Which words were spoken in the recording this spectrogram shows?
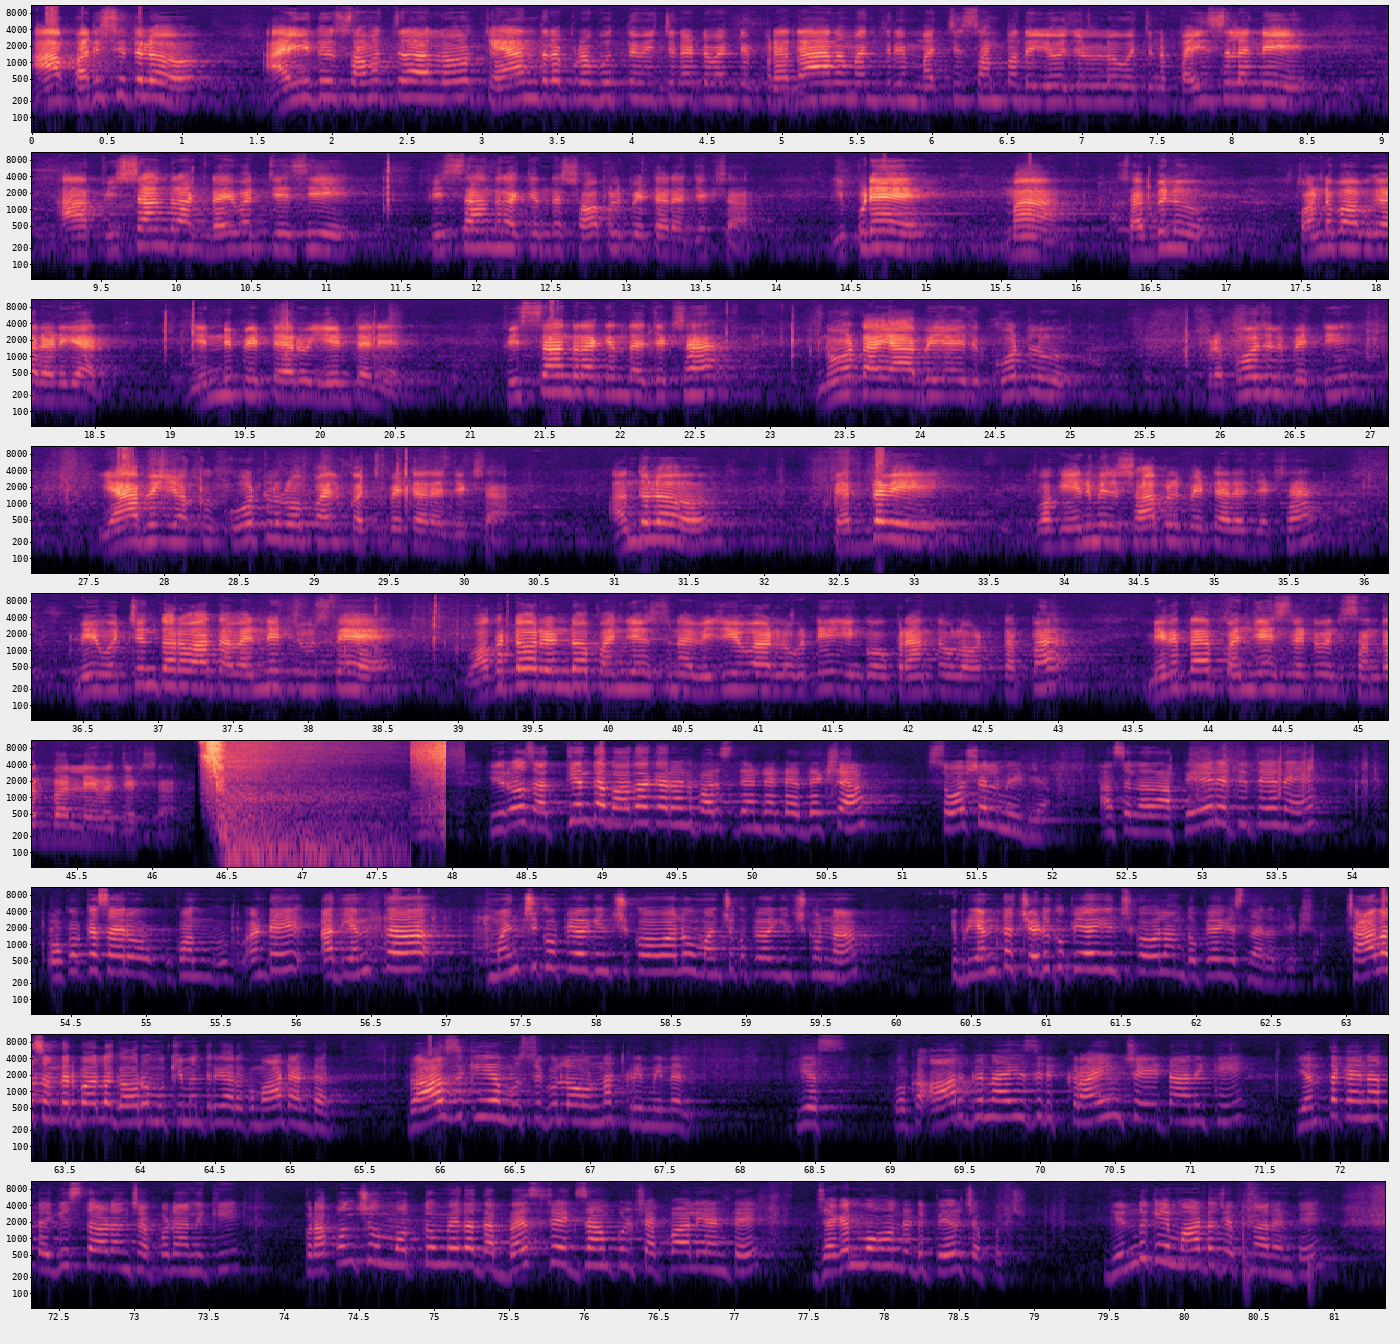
ఆ పరిస్థితిలో ఐదు సంవత్సరాల్లో కేంద్ర ప్రభుత్వం ఇచ్చినటువంటి ప్రధానమంత్రి మత్స్య సంపద యోజనలో వచ్చిన పైసలన్నీ ఆ ఫిష్ ఆంధ్రాకు డైవర్ట్ చేసి ఫిష్ ఆంధ్ర కింద షాపులు పెట్టారు అధ్యక్ష. ఇప్పుడే మా సభ్యులు కొండబాబు గారు అడిగారు ఎన్ని పెట్టారు ఏంటనేది. ఫిష్ ఆంధ్ర కింద అధ్యక్ష నూట యాభై ఐదు కోట్లు ప్రపోజలు పెట్టి యాభై ఒక్క కోట్ల రూపాయలు ఖర్చు పెట్టారు అధ్యక్ష. అందులో పెద్దవి ఒక ఎనిమిది షాపులు పెట్టారు అధ్యక్ష. మేము వచ్చిన తర్వాత అవన్నీ చూస్తే ఒకటో రెండో పనిచేస్తున్న విజయవాడలో ఒకటి ఇంకొక ప్రాంతంలో ఒకటి తప్ప మిగతా పనిచేసినటువంటి సందర్భాలు లేవు అధ్యక్ష. ఈరోజు అత్యంత బాధాకరమైన పరిస్థితి ఏంటంటే అధ్యక్ష సోషల్ మీడియా. అసలు ఆ పేరు ఎత్తితేనే ఒక్కొక్కసారి అంటే అది ఎంత మంచికి ఉపయోగించుకోవాలో మంచికి ఉపయోగించుకున్నా ఇప్పుడు ఎంత చెడుకు ఉపయోగించుకోవాలో అంత ఉపయోగిస్తున్నారు అధ్యక్ష. చాలా సందర్భాల్లో గౌరవ ముఖ్యమంత్రి గారు ఒక మాట అంటారు. రాజకీయ ముసుగులో ఉన్న క్రిమినల్. ఎస్ ఒక ఆర్గనైజ్డ్ క్రైమ్ చేయటానికి ఎంతకైనా తెగిస్తాడని చెప్పడానికి ప్రపంచం మొత్తం మీద ద బెస్ట్ ఎగ్జాంపుల్ చెప్పాలి అంటే జగన్మోహన్ రెడ్డి పేరు చెప్పొచ్చు. ఎందుకు ఈ మాట చెప్తున్నానంటే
